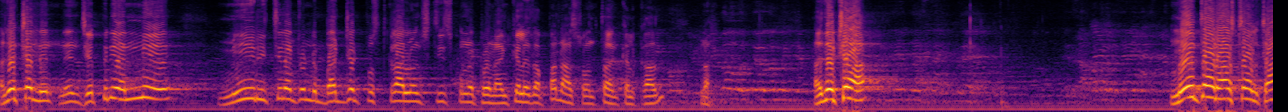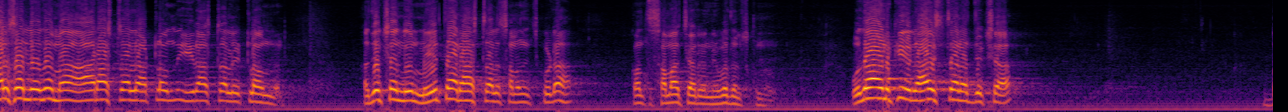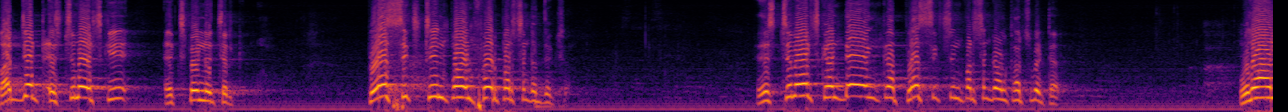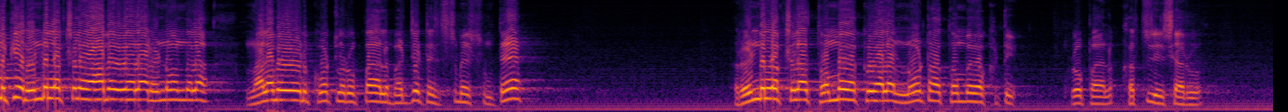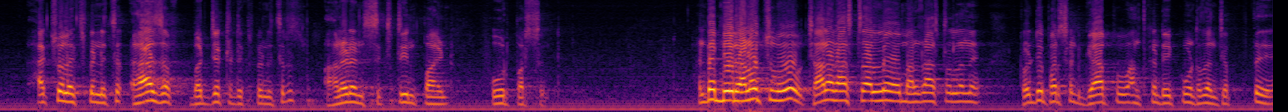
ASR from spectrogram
అధ్యక్ష నేను నేను చెప్పిన అన్నీ మీరు ఇచ్చినటువంటి బడ్జెట్ పుస్తకాల నుంచి తీసుకున్నటువంటి అంకెలే తప్ప నా సొంత అంకెలు కాదు. అధ్యక్ష మిగతా రాష్ట్రాలు చాలాసార్లు లేదా మా ఆ రాష్ట్రాలు అట్లా ఉంది ఈ రాష్ట్రాలు ఇట్లా ఉందని అధ్యక్ష నేను మిగతా రాష్ట్రాలకు సంబంధించి కూడా కొంత సమాచారాన్ని ఇవ్వదలుచుకున్నాను. ఉదాహరణకి రాజస్థాన్ అధ్యక్ష బడ్జెట్ ఎస్టిమేట్స్కి ఎక్స్పెండిచర్కి plus sixteen point four percent అధ్యక్ష ఎస్టిమేట్స్ కంటే ఇంకా ప్లస్ సిక్స్టీన్ పర్సెంట్ వాళ్ళు ఖర్చు పెట్టారు. ఉదాహరణకి రెండు లక్షల యాభై వేల రెండు వందల నలభై ఏడు కోట్ల రూపాయల బడ్జెట్ ఎస్టిమేట్స్ ఉంటే రెండు లక్షల తొంభై ఒక్క వేల నూట తొంభై ఒకటి రూపాయలు ఖర్చు చేశారు. Actual expenditure as of budgeted expenditure hundred and sixteen point four percent అంటే మీరు అనొచ్చు చాలా రాష్ట్రాల్లో మన రాష్ట్రాల్లోనే ట్వంటీ పర్సెంట్ గ్యాప్ అంతకంటే ఎక్కువ ఉంటుందని చెప్తే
